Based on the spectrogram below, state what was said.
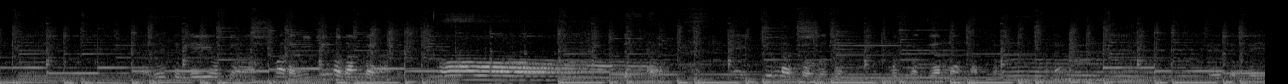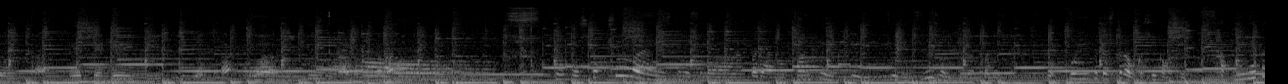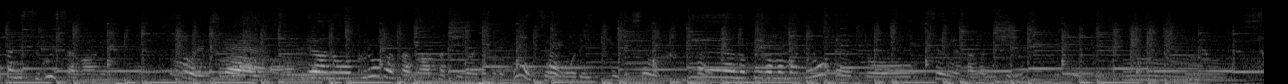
0.04っていうのはまだ2級の段階なんです。あで1級になるともちろん全問になっちゃうんですよね。0.04か0.01以上かなは2級になるのかな。視覚障害にしてもそのこういう言い方したらおかしいかもしれない。さ見え方にすごい差がある。そうですね。であのクローバーさんがさっき言われたけどね全盲で1級でしょ、であのペガママと,、えー、とセイミヤさんが2級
